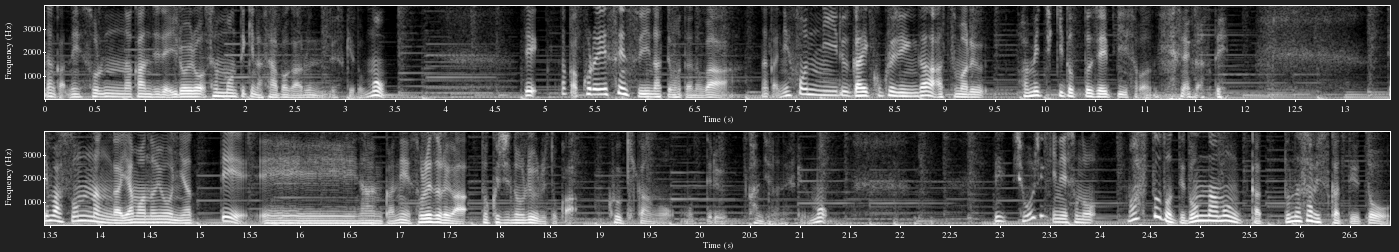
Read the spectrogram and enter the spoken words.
なんかね、そんな感じでいろいろ専門的なサーバーがあるんですけども、で、なんかこれセンスいいなって思ったのが、なんか日本にいる外国人が集まるファミチキ .jp サーバーみたいなのがあって、で、まあ、そんなんが山のようにあって、えー、なんかね、それぞれが独自のルールとか空気感を持ってる感じなんですけども、で、正直ね、その、マストドンってどんなもんか、どんなサービスかっていうと、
